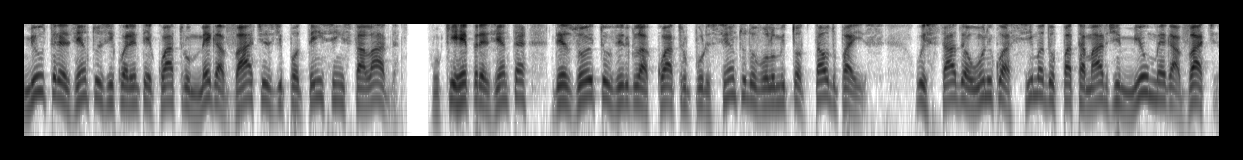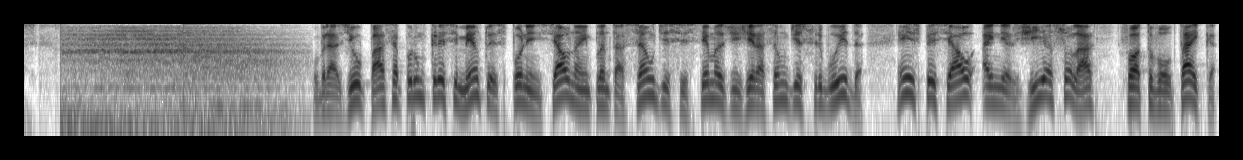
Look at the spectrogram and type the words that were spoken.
1.344 megawatts de potência instalada, o que representa 18,4% do volume total do país. O estado é o único acima do patamar de 1.000 megawatts, o Brasil passa por um crescimento exponencial na implantação de sistemas de geração distribuída, em especial a energia solar fotovoltaica,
